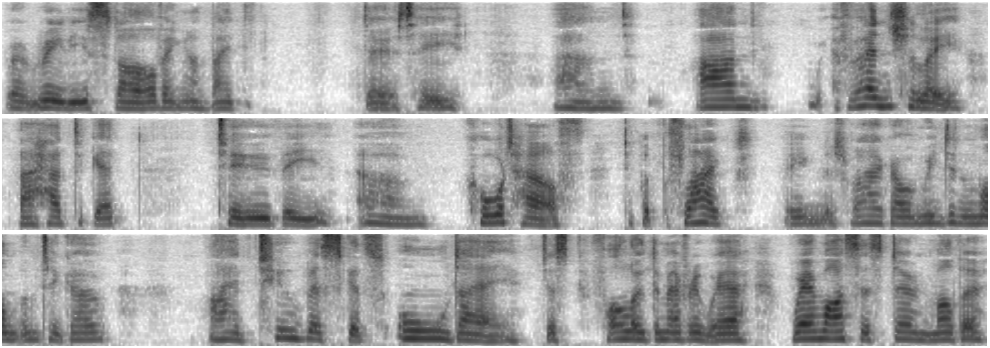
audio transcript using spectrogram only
were really starving and they dirty and and eventually they had to get to the um, courthouse to put the flag, the English flag on. We didn't want them to go. I had two biscuits all day, just followed them everywhere. Where my sister and mother,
